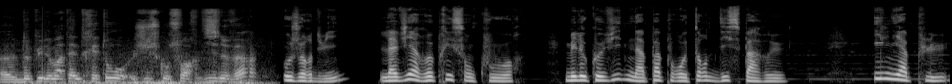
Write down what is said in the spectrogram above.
euh, depuis le matin très tôt jusqu'au soir 19h. Aujourd'hui, la vie a repris son cours mais le Covid n'a pas pour autant disparu. Il n'y a plus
